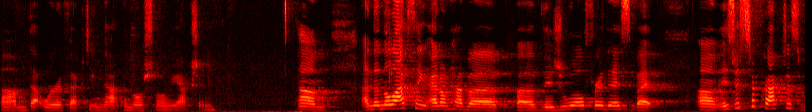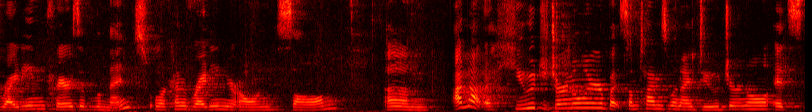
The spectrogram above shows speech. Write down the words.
um, that were affecting that emotional reaction. Um, and then the last thing, I don't have a, a visual for this, but um, is just to practice writing prayers of lament or kind of writing your own psalm. Um, I'm not a huge journaler, but sometimes when I do journal, it's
